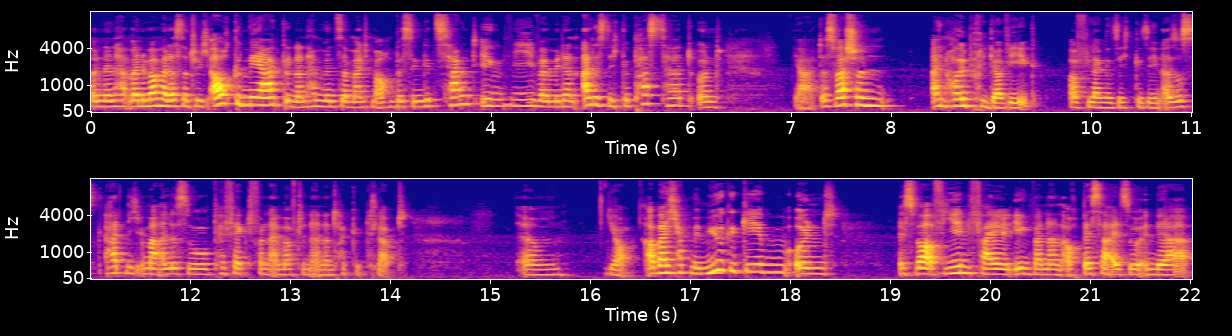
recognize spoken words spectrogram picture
und dann hat meine Mama das natürlich auch gemerkt und dann haben wir uns dann manchmal auch ein bisschen gezankt irgendwie, weil mir dann alles nicht gepasst hat und ja, das war schon ein holpriger Weg auf lange Sicht gesehen. Also es hat nicht immer alles so perfekt von einem auf den anderen Tag geklappt. Ähm, ja, aber ich habe mir Mühe gegeben und es war auf jeden Fall irgendwann dann auch besser als so in der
